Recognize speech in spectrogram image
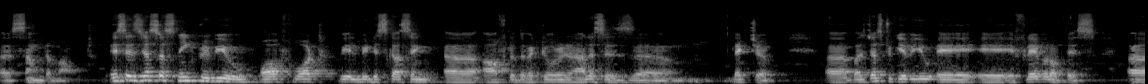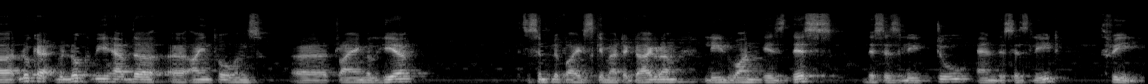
uh, summed amount. This is just a sneak preview of what we'll be discussing after the vectorial analysis um, lecture. Uh, but just to give you a, a, a flavor of this, uh, look at look we have the uh, Einthoven's uh, triangle here. It's a simplified schematic diagram. Lead one is this, this is lead two, and this is lead three.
